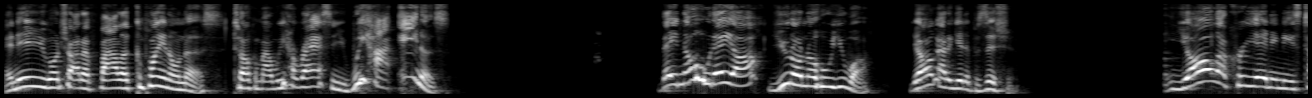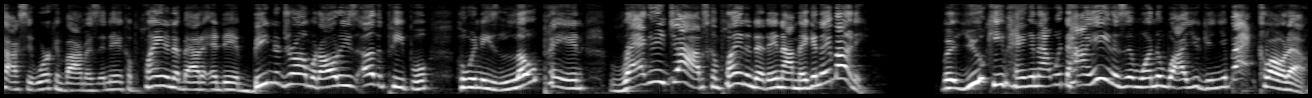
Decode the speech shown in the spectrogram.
And then you're going to try to file a complaint on us, talking about we harassing you. We hyenas. They know who they are. You don't know who you are. Y'all got to get a position y'all are creating these toxic work environments and then complaining about it and then beating the drum with all these other people who in these low paying raggedy jobs complaining that they're not making their money but you keep hanging out with the hyenas and wonder why you're getting your back clawed out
